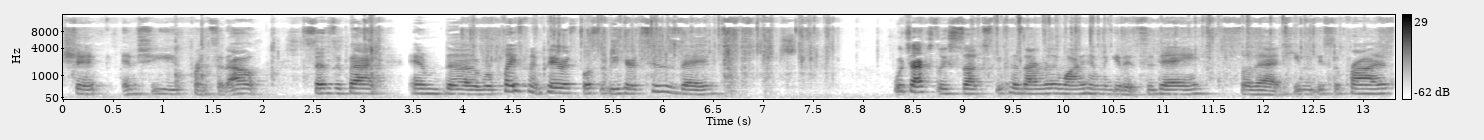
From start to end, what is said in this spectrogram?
chick and she prints it out sends it back. And the replacement pair is supposed to be here Tuesday. Which actually sucks because I really wanted him to get it today so that he would be surprised.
